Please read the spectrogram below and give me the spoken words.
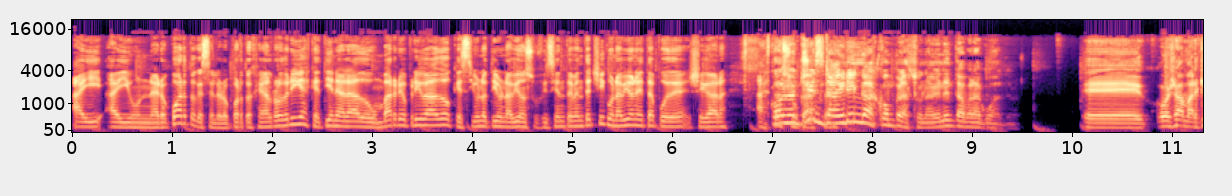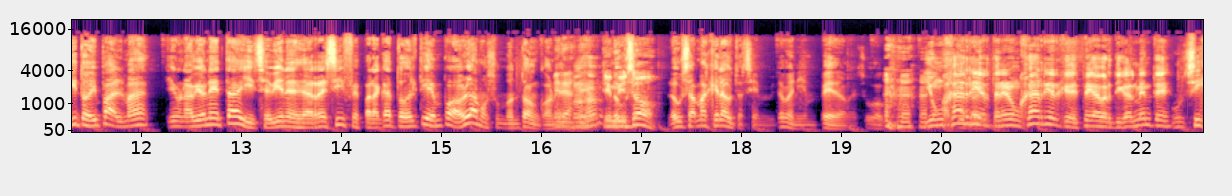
Hay, hay un aeropuerto, que es el aeropuerto de General Rodríguez, que tiene al lado un barrio privado que si uno tiene un avión suficientemente chico, una avioneta puede llegar hasta Con su 80 casa. gringas compras una avioneta para cuatro. Eh, ¿Cómo se llama? Marquito Di Palma tiene una avioneta y se viene desde Arrecifes para acá todo el tiempo. Hablamos un montón con Mirá. él. Ajá. ¿Te Lo invitó? usa, lo usa más que el auto. Sí, me invitó, venía en pedo. Me subo con- Y un Harrier, tener un Harrier que despega verticalmente. Un Sea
